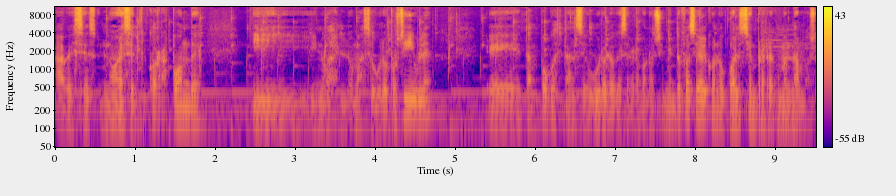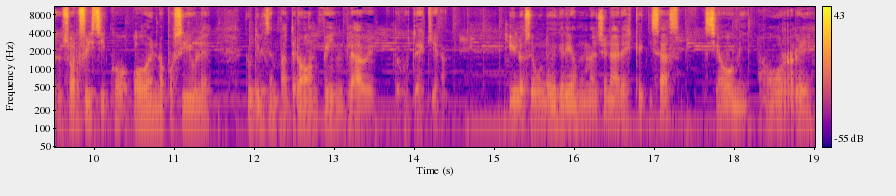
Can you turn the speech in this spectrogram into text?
a veces no es el que corresponde y, no es lo más seguro posible. Eh, tampoco es tan seguro lo que es el reconocimiento facial, con lo cual siempre recomendamos sensor físico o en lo posible que utilicen patrón, pin, clave, lo que ustedes quieran. Y lo segundo que queríamos mencionar es que quizás Xiaomi ahorre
